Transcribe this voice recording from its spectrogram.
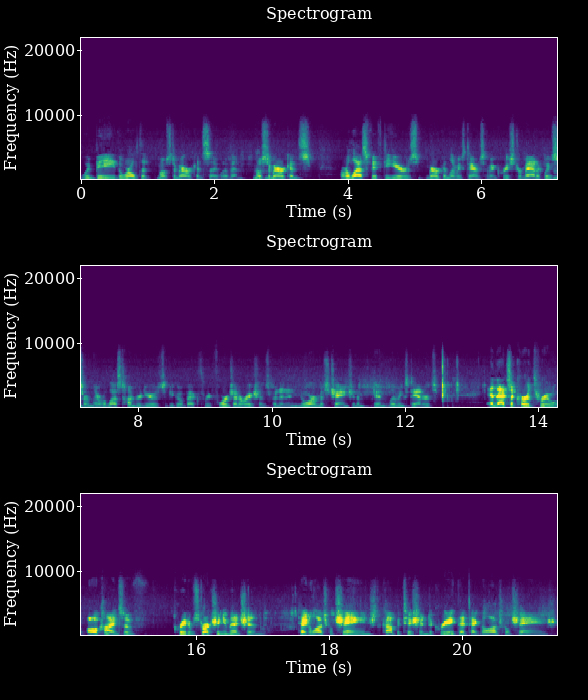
would be the world that most Americans say live in. Most mm-hmm. Americans, over the last 50 years, American living standards have increased dramatically. Mm-hmm. Certainly over the last 100 years, if you go back three, four generations, been an enormous change in, in living standards. And that's occurred through all kinds of creative destruction you mentioned, technological change, the competition to create that technological change.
